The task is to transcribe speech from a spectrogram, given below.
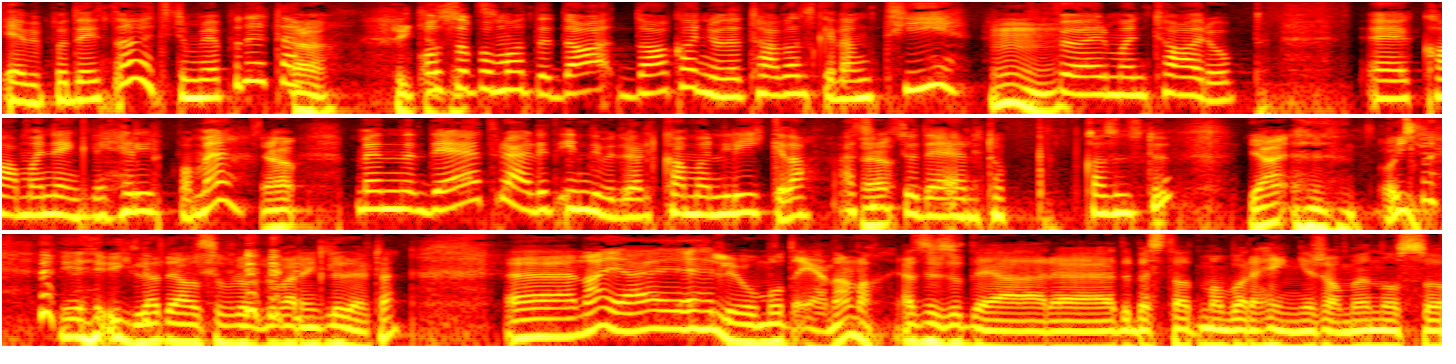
Er vi på date nå? Jeg vet ikke om vi er på date. Ja, og så på en måte, da, da kan jo det ta ganske lang tid Mm. før man tar opp eh, hva man egentlig holder på med. Ja. Men det tror jeg er litt individuelt hva man liker, da. Jeg syns Ja. jo det er helt topp. Hva syns du? Jeg, oi, hyggelig at jeg også får lov til å være inkludert her. Uh, nei, jeg heller jo mot eneren, da. Jeg syns det er eh, det beste, at man bare henger sammen, og så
